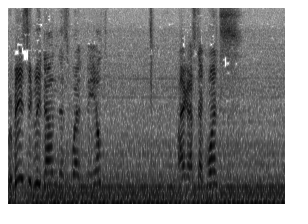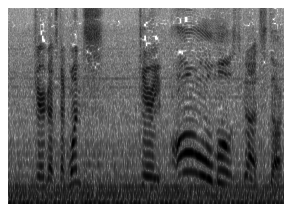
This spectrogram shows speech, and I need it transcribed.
We're basically done this wet field. I got stuck once. Jared got stuck once. Terry almost got stuck.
